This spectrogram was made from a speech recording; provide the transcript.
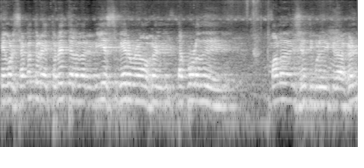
எங்களுடைய சங்கத்துடைய துணைத் தலைவர் வி. எஸ். வீரமணி அவர்கள் தற்பொழுது மலரை செலுத்திக் கொண்டிருக்கிறார்கள்.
